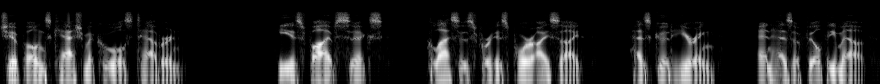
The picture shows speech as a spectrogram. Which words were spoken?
Chip owns Cash McCool's Tavern. He is 5'6, glasses for his poor eyesight, has good hearing, and has a filthy mouth.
